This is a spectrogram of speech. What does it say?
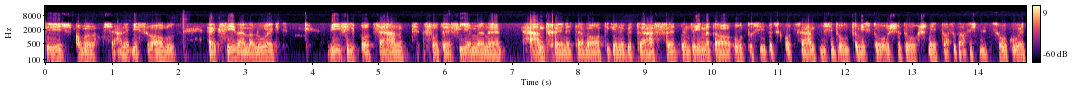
war, aber es ist auch nicht miserabel äh, wenn man schaut, wie viel Prozent von den Firmen haben können die Erwartungen übertreffen, dann sind wir da unter 70 Prozent. Wir sind unter dem historischen Durchschnitt, also das ist nicht so gut.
